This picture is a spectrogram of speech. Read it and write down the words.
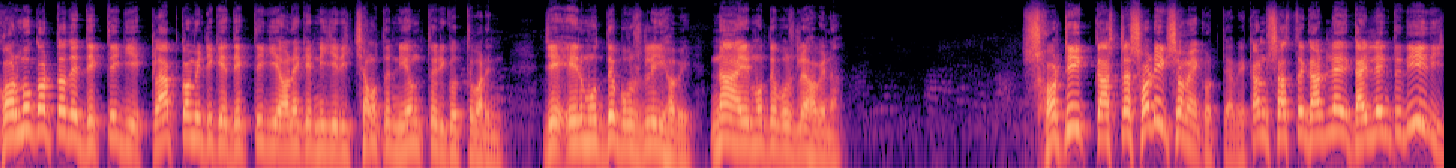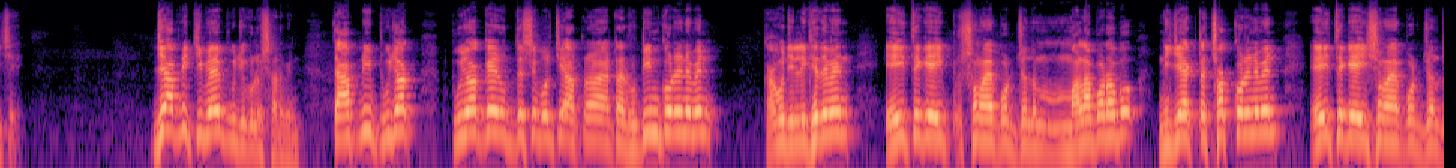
কর্মকর্তাদের দেখতে গিয়ে, ক্লাব কমিটিকে দেখতে গিয়ে অনেকে নিজের ইচ্ছামতো নিয়ম তৈরি করতে পারেন, যে এর মধ্যে বসলেই হবে। না, এর মধ্যে বসলে হবে না। সঠিক কাজটা সঠিক সময়ে করতে হবে, কারণ স্বাস্থ্যের গাইডলাইন গাইডলাইন তো দিয়ে দিয়েছে যে আপনি কীভাবে পুজোগুলো সারবেন। তা আপনি পূজক, পূজকের উদ্দেশ্যে বলছি, আপনারা একটা রুটিন করে নেবেন, কাগজে লিখে দেবেন, এই থেকে এই সময় পর্যন্ত মালা পরাবো, নিজে একটা ছক করে নেবেন, এই থেকে এই সময় পর্যন্ত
